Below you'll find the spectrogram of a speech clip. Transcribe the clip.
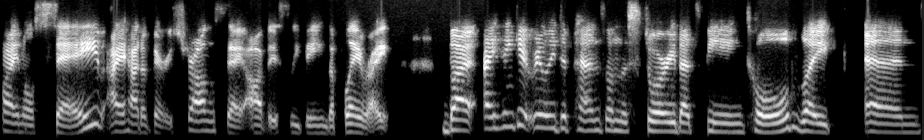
final say. I had a very strong say, obviously being the playwright. But I think it really depends on the story that's being told, like, and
